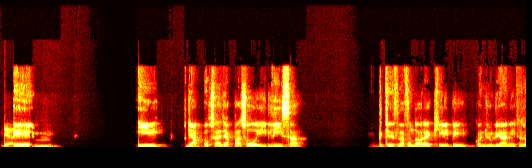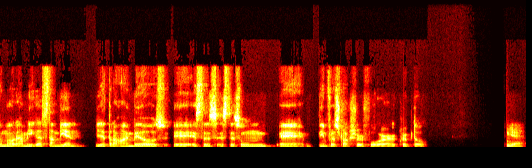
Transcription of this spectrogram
Em, y ya, o sea, ya pasó y Lisa, que es la fundadora de Kilby, con Giuliani, que son mejores amigas, también. Y ella trabajaba en B2. Eh, este, es, este es un eh, infrastructure for crypto. Yeah.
